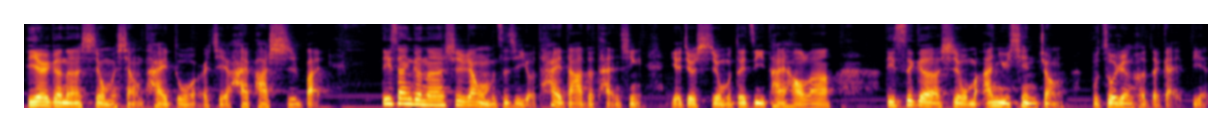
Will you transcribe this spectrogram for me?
第二个呢，是我们想太多，而且害怕失败。第三个呢，是让我们自己有太大的弹性，也就是我们对自己太好啦。第四个是我们安于现状，不做任何的改变。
